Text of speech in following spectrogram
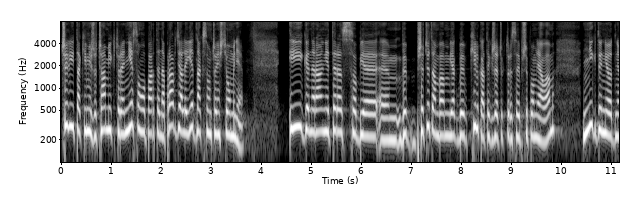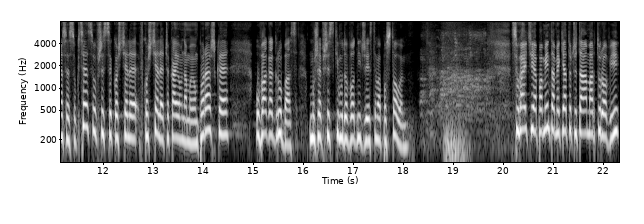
czyli takimi rzeczami, które nie są oparte na prawdzie, ale jednak są częścią mnie. I generalnie teraz sobie wy, przeczytam wam jakby kilka tych rzeczy, które sobie przypomniałam. Nigdy nie odniosę sukcesu, wszyscy kościele, w kościele czekają na moją porażkę. Uwaga, grubas, muszę wszystkim udowodnić, że jestem apostołem. Słuchajcie, ja pamiętam, jak ja to czytałam Arturowi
